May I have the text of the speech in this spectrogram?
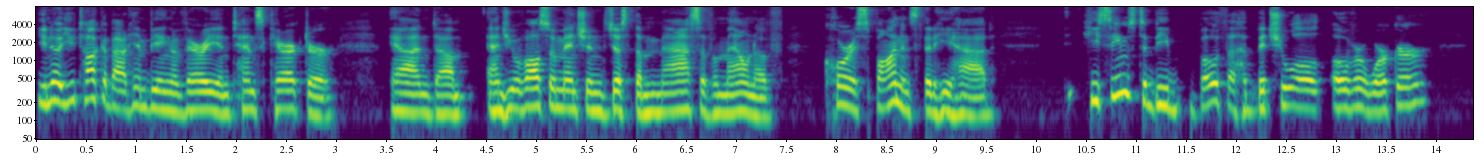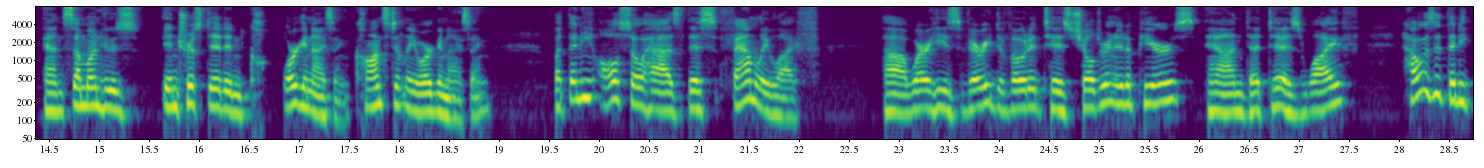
You know, you talk about him being a very intense character, and um, and you have also mentioned just the massive amount of correspondence that he had. He seems to be both a habitual overworker and someone who's interested in organizing, constantly organizing. But then he also has this family life uh, where he's very devoted to his children, it appears, and uh, to his wife how is it that he,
